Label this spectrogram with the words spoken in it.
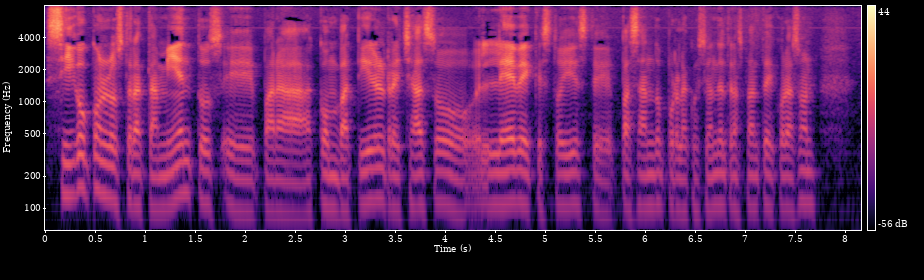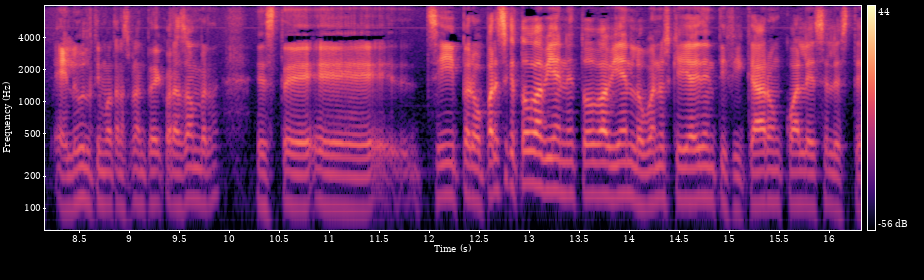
Sigo con los tratamientos eh, para combatir el rechazo leve que estoy este, pasando por la cuestión del trasplante de corazón. El último trasplante de corazón, ¿verdad? Este, eh, sí, pero parece que todo va bien, ¿eh? todo va bien. Lo bueno es que ya identificaron cuál es el, este,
